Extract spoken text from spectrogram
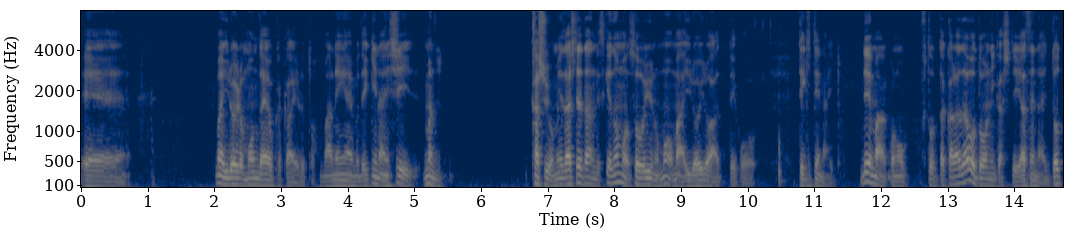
えー、まあいろいろ問題を抱えると、まあ、恋愛もできないし、まあ、歌手を目指してたんですけどもそういうのもまあいろいろあってこうできてないと。でまあこの太った体をどうにかして痩せないとっ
